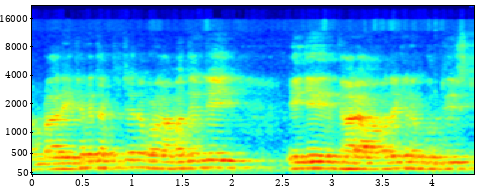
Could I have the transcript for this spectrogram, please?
আমরা আর এখানে থাকতে চাই না, বরং আমাদের যে এই- যে ধারা, আমাদের এখানে বুদ্ধিস্ট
